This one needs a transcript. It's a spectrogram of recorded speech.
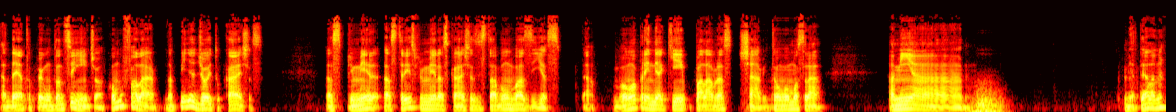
A Deia está perguntando o seguinte, ó, como falar na pilha de oito caixas, as, primeiras, as três primeiras caixas estavam vazias. Tá? Vamos aprender aqui palavras-chave. Então, vou mostrar a minha minha tela, né?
